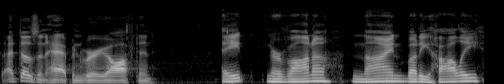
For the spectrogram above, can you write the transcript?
that doesn't happen very often. Eight, Nirvana. Nine, Buddy Holly.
